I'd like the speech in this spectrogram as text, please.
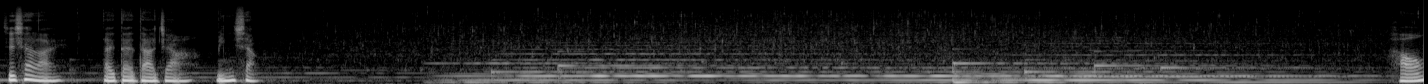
接下来来带大家冥想。好，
